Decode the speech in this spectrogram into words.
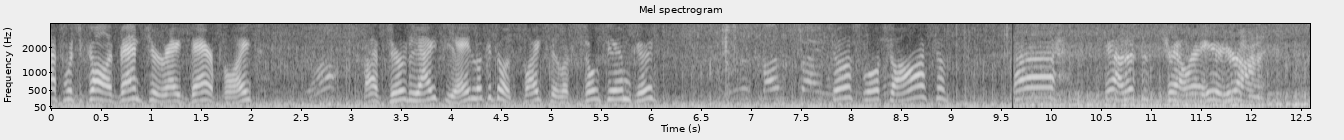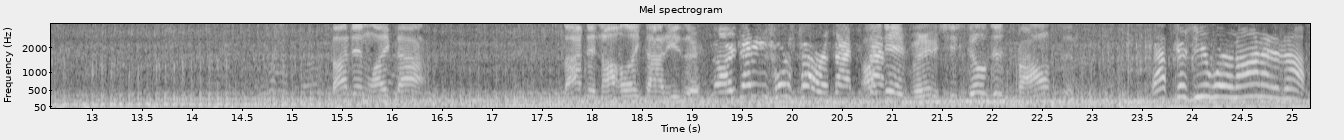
That's what you call adventure right there, boys. That's dirty icy, eh? Look at those bikes. They look so damn good. Just looks awesome. Uh, yeah, this is the trail right here. You're on it. I didn't like that. I did not like that either. No, you gotta use horsepower at that. I did, but it, she's still just bouncing. That's because you weren't on it enough.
